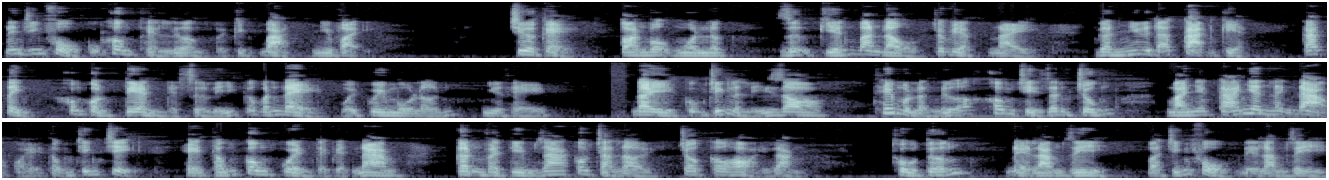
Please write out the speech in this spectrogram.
nên chính phủ cũng không thể lường về kịch bản như vậy. Chưa kể, toàn bộ nguồn lực dự kiến ban đầu cho việc này gần như đã cạn kiệt, các tỉnh không còn tiền để xử lý các vấn đề với quy mô lớn như thế. Đây cũng chính là lý do, thêm một lần nữa không chỉ dân chúng mà những cá nhân lãnh đạo của hệ thống chính trị, hệ thống công quyền tại Việt Nam cần phải tìm ra câu trả lời cho câu hỏi rằng Thủ tướng để làm gì và chính phủ để làm gì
